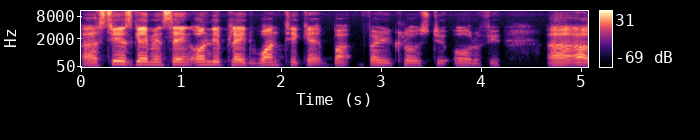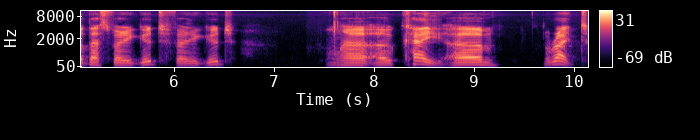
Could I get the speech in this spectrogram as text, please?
Uh, Steers Gaming saying only played one ticket, but very close to all of you. Uh, oh, that's very good. Very good. Uh, okay. Um, right.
